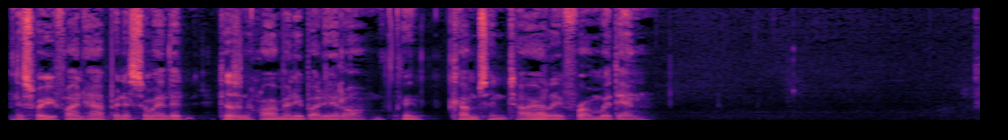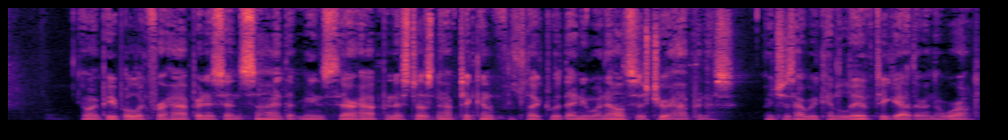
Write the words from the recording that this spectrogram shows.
This way you find happiness in a way that doesn't harm anybody at all. It comes entirely from within. And when people look for happiness inside, that means their happiness doesn't have to conflict with anyone else's true happiness, which is how we can live together in the world.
